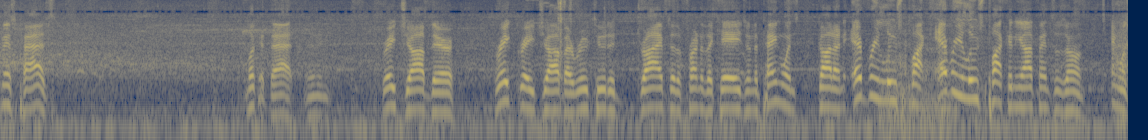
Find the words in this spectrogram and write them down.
Smith's pads. Look at that. And great job there. Great, great job by Ruutu to drive to the front of the cage, and the Penguins got on every loose puck, every loose puck in the offensive zone. Penguins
